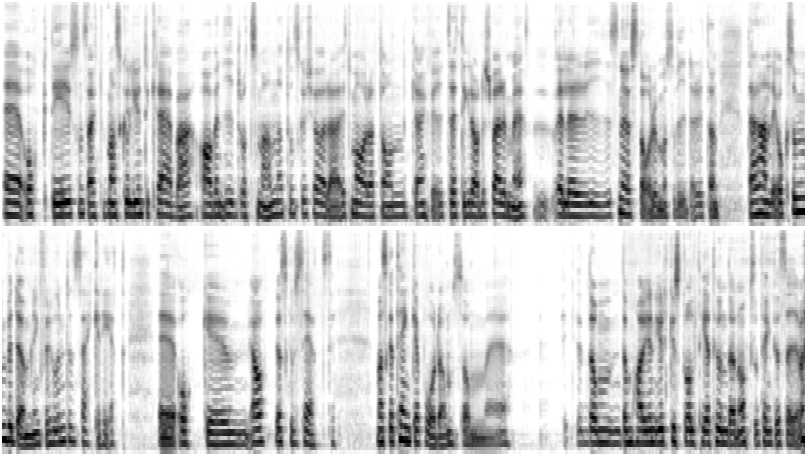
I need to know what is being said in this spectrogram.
Eh, och det är ju som sagt, man skulle ju inte kräva av en idrottsman att de ska köra ett maraton kanske i 30 graders värme eh, eller i snöstorm och så vidare. Utan det här handlar ju också om en bedömning för hundens säkerhet. Eh, och eh, ja, jag skulle säga att man ska tänka på dem som eh, de, de har ju en yrkesstolthet hundarna också tänkte jag säga.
